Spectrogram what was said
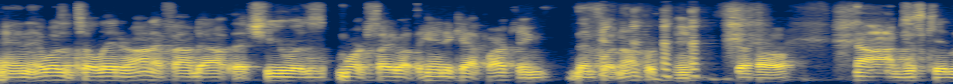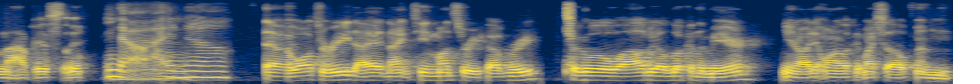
And it wasn't until later on I found out that she was more excited about the handicap parking than putting up with me. So, no, I'm just kidding, obviously. No, I know. At Walter Reed, I had 19 months of recovery. Took a little while to be able to look in the mirror. You know, I didn't want to look at myself and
